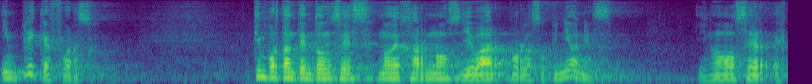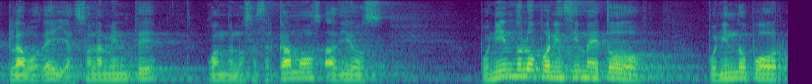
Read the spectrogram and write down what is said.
implica esfuerzo. Qué importante entonces no dejarnos llevar por las opiniones, y no ser esclavo de ella, solamente cuando nos acercamos a Dios, poniéndolo por encima de todo, poniendo por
